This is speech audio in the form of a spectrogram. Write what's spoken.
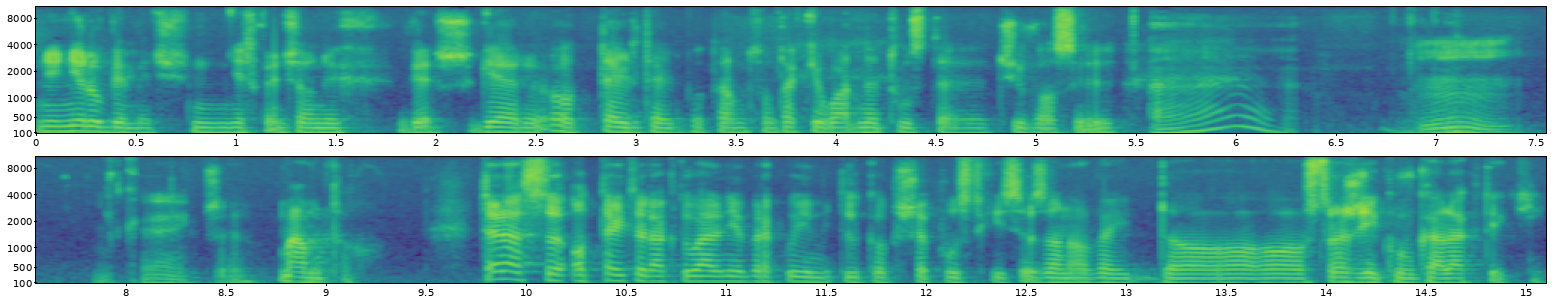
Nie, nie lubię mieć nieskończonych, wiesz, gier od Telltale, bo tam są takie ładne, tłuste chiwosy. A, mm, okej. Okay. Mam to. Teraz od Telltale aktualnie brakuje mi tylko przepustki sezonowej do Strażników Galaktyki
